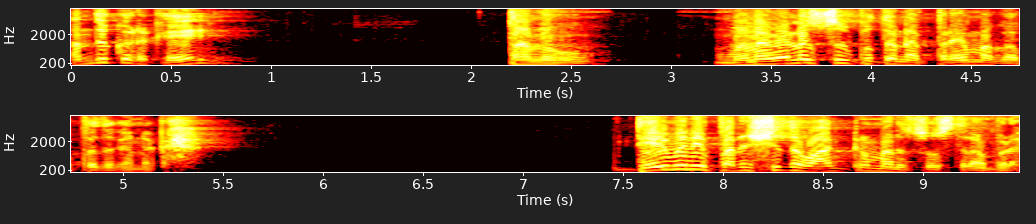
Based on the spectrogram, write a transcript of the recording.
అందుకొరకే తను మన వెల చూపుతున్న ప్రేమ గొప్పది కనుక దేవుని పరిశుద్ధ వాక్యం మనం చూస్తున్నప్పుడు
